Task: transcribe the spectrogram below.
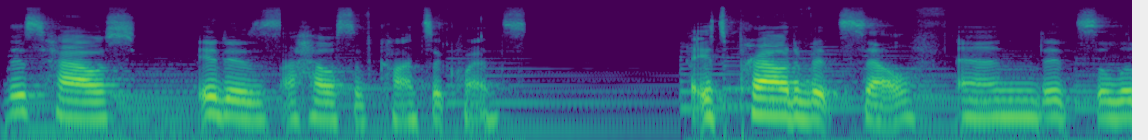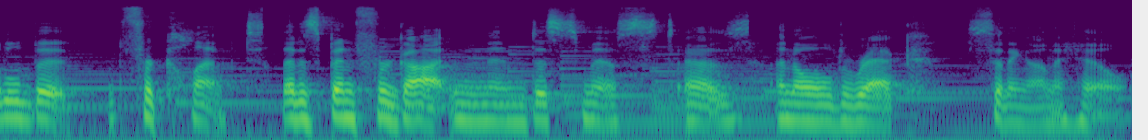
This house, it is a house of consequence. It's proud of itself and it's a little bit verklempt that it's been forgotten and dismissed as an old wreck sitting on a hill.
